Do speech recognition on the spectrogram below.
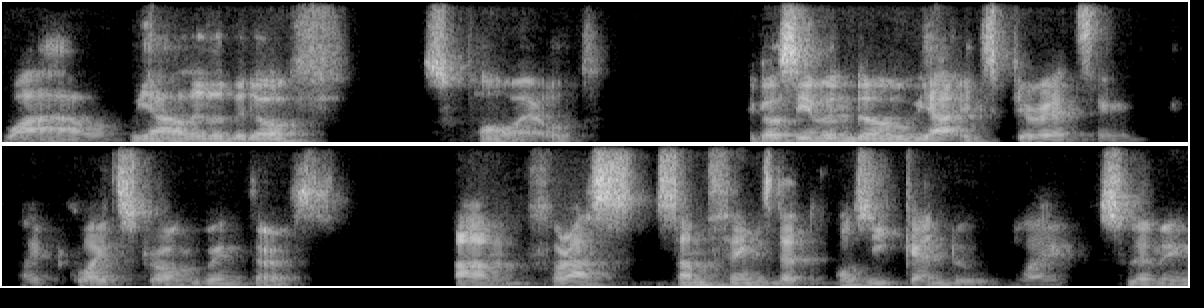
Wow, we are a little bit of spoiled because even though we are experiencing like quite strong winters, um, for us, some things that Aussie can do, like swimming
